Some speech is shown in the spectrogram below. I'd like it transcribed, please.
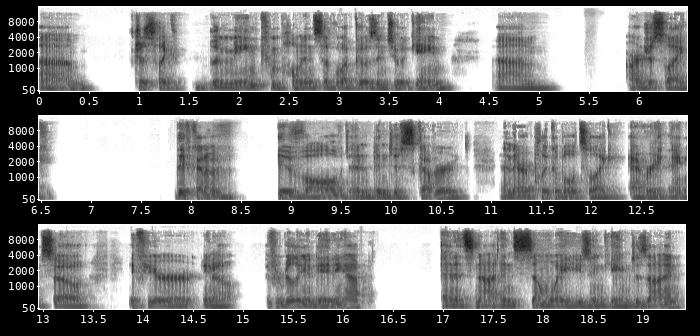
um, just like the main components of what goes into a game um, are just like they've kind of evolved and been discovered and they're applicable to like everything. So if you're you know if you're building a dating app and it's not in some way using game design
